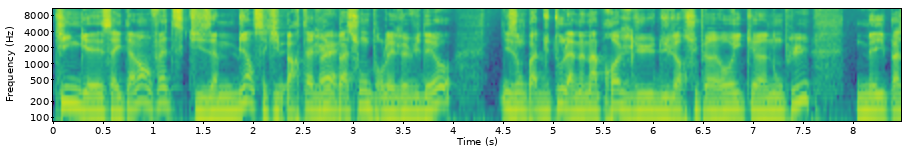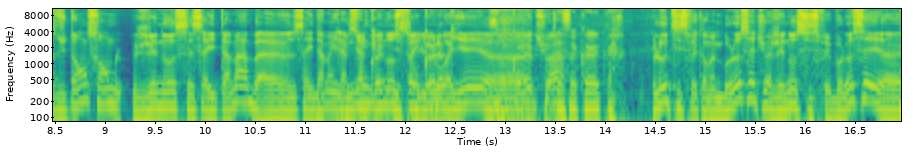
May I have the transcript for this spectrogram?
King et Saitama, en fait, ce qu'ils aiment bien, c'est qu'ils partagent ouais. une passion pour les jeux vidéo. Ils ont pas du tout la même approche du, du leur super héroïque euh, non plus, mais ils passent du temps ensemble. Genos et Saitama, bah, Saitama il aime bien que Genos paye le loyer, euh. L'autre il se fait quand même bolosser, tu vois. Genos il se fait bolosser. euh,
